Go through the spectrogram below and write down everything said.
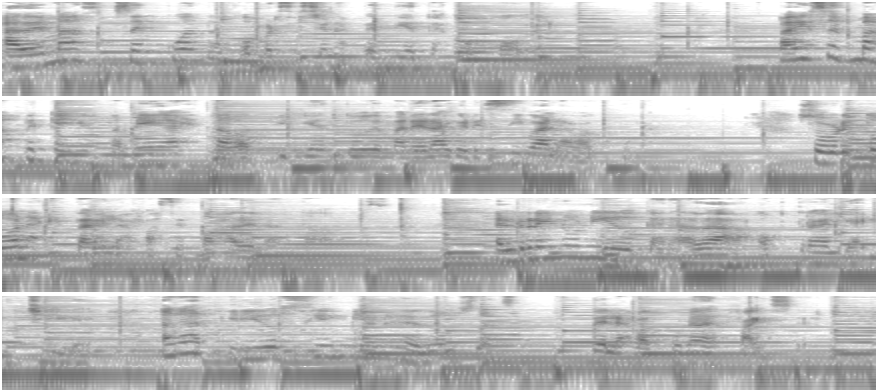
Además, se encuentran conversaciones pendientes con Moderna. Países más pequeños también han estado adquiriendo de manera agresiva la vacuna, sobre todo las que están en las fases más adelantadas. El Reino Unido, Canadá, Australia y Chile han adquirido 100 millones de dosis de las vacunas de Pfizer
